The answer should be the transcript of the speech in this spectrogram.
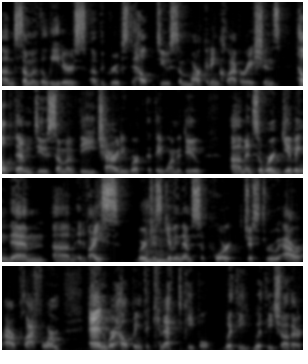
um, some of the leaders of the groups to help do some marketing collaborations, help them do some of the charity work that they want to do. Um, and so we're giving them um, advice. We're mm-hmm. just giving them support just through our our platform, and we're helping to connect people with e- with each other.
